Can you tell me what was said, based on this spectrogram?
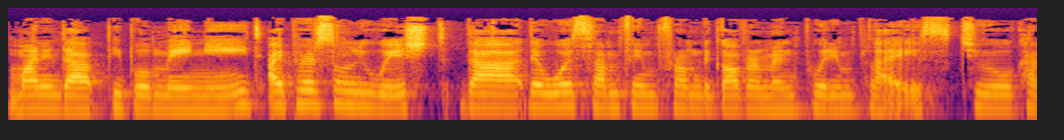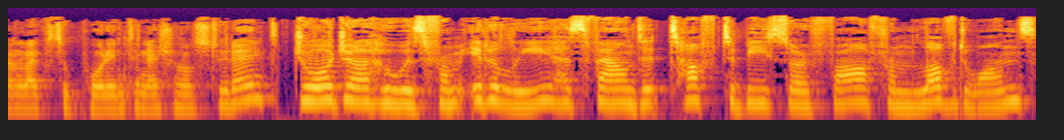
money that people may need. I personally wished that there was something from the government put in place to kind of like support international students. Giorgia, who is from Italy, has found it tough to be so far from loved ones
